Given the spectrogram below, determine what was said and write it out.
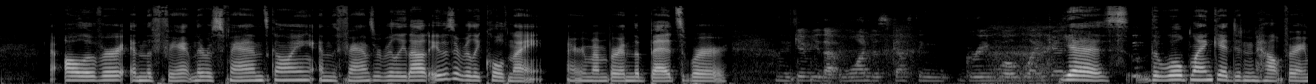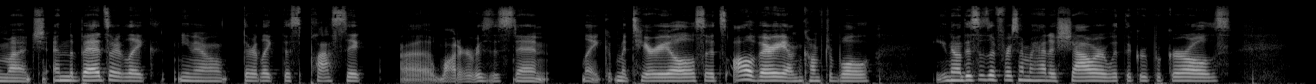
all over and the fan, there was fans going and the fans were really loud. It was a really cold night. I remember and the beds were, They give you that one disgusting green wool blanket. Yes, the wool blanket didn't help very much, and the beds are like you know they're like this plastic, uh, water resistant like material, so it's all very uncomfortable. You know, this is the first time I had a shower with a group of girls,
